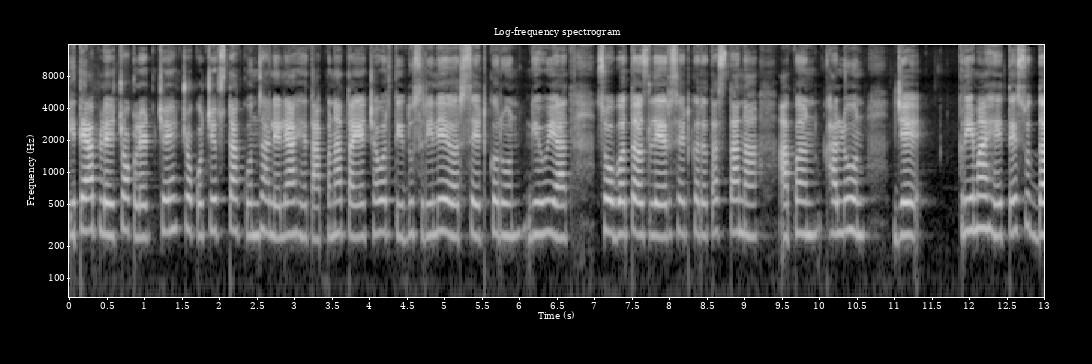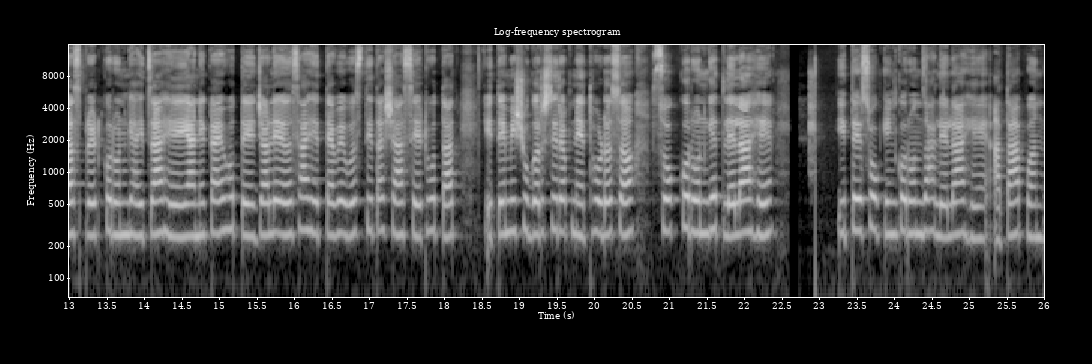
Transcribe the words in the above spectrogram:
इथे आपले चॉकलेटचे चोको चिप्स टाकून झालेले आहेत. आपण आता याच्यावरती दुसरी लेअर सेट करून घेऊयात. सोबतच लेअर सेट करत असताना आपण खालून जे क्रीम आहे ते सुद्धा स्प्रेड करून घ्यायचं आहे. याने काय होते? ज्या लेयर्स आहेत त्या व्यवस्थित अशा सेट होतात. इथे मी शुगर सिरपने थोडंसं सोक करून घेतलेलं आहे. इथे सोकिंग करून झालेलं आहे. आता आपण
